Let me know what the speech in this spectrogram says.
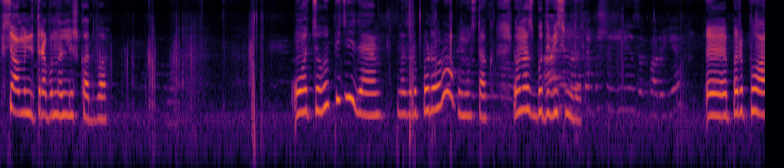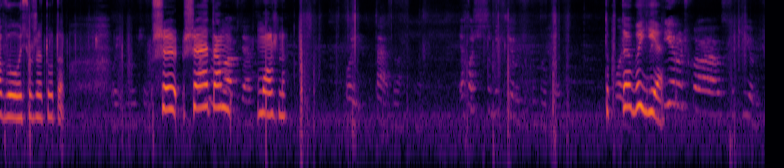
Все, мені треба на ліжка два. О, цього підійде. Ми зараз переробимось так. І у нас буде вісім Аліна, Е, переплавилось уже тут. Ой, вивчай. Ще, ще там два взяти? можна. Ой, так, давай. Я хочу собі кірочку зробити. Так в Ой. тебе є. Кірочка, сокірочку.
